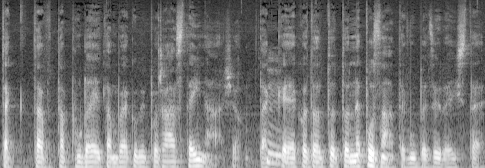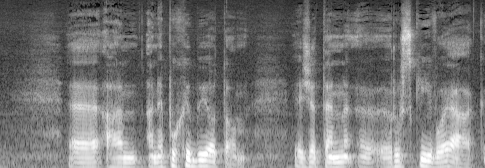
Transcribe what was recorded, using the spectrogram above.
tak ta, ta půda je tam jakoby pořád stejná. Že? Tak hmm. jako to, to, to nepoznáte vůbec, kde jste. A, a nepochybuji o tom, že ten ruský voják,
